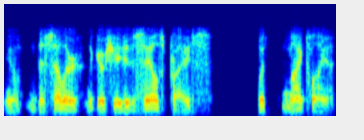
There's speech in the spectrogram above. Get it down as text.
You know, the seller negotiated a sales price with my client.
